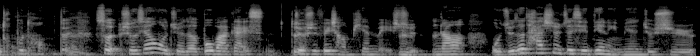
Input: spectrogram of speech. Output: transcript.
同？不。同对嗯。首首先，我觉得 Boba Guys 就是非常偏美式，那我觉得它是这些店里面就是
